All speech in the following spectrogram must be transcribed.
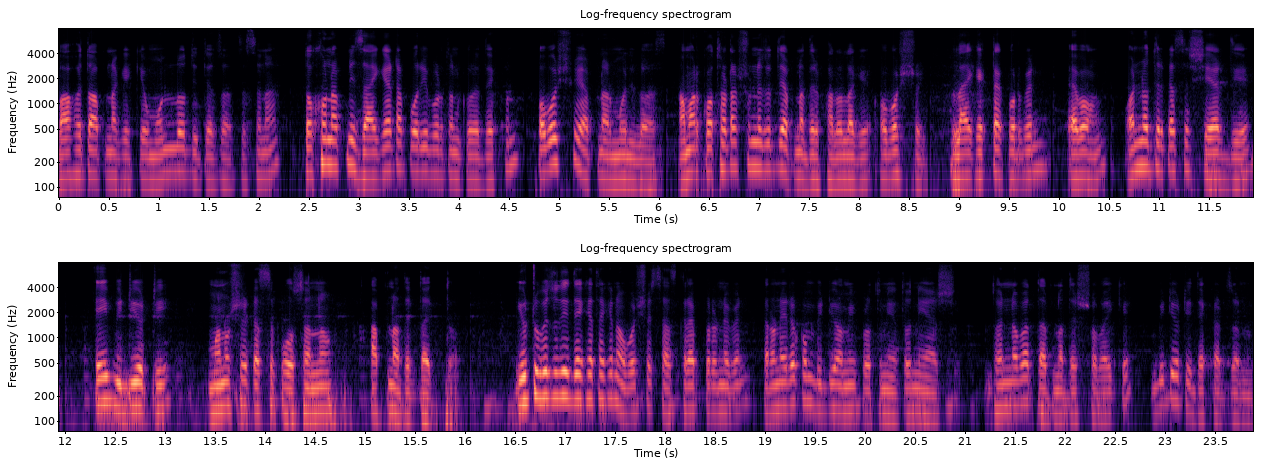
বা হয়তো আপনাকে কেউ মূল্য দিতে চাচ্ছে না, তখন আপনি জায়গাটা পরিবর্তন করে দেখুন। অবশ্যই আপনার মূল্য আছে। আমার কথাটা শুনে যদি আপনাদের ভালো লাগে, অবশ্যই লাইক একটা করবেন এবং অন্যদের কাছে শেয়ার দিয়ে এই ভিডিওটি মানুষের কাছে পৌঁছানো আপনাদের দায়িত্ব। ইউটিউবে যদি দেখে থাকেন, অবশ্যই সাবস্ক্রাইব করে নেবেন, কারণ এরকম ভিডিও আমি প্রতিনিয়ত নিয়ে আসি। ধন্যবাদ আপনাদের সবাইকে ভিডিওটি দেখার জন্য।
